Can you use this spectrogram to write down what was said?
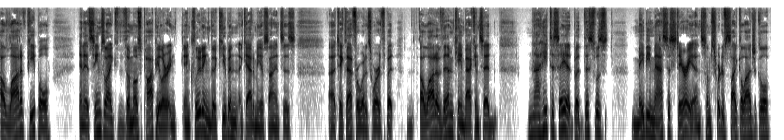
a lot of people, and it seems like the most popular, in, including the Cuban Academy of Sciences, uh, take that for what it's worth. But a lot of them came back and said, "Nah, I hate to say it, but this was maybe mass hysteria and some sort of psychological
